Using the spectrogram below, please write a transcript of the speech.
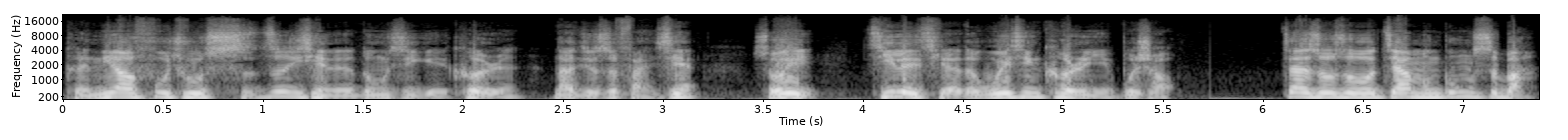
肯定要付出实质一些的东西给客人，那就是返现，所以积累起来的微信客人也不少。再说说加盟公司吧，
